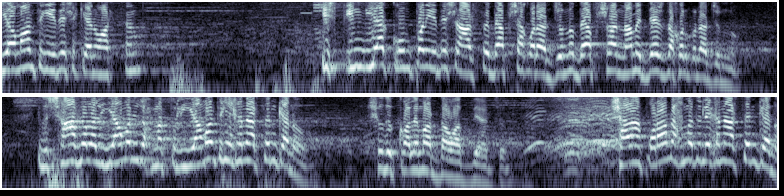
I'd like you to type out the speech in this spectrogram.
ইয়ামান থেকে এদেশে কেন আসছেন? ইস্ট ইন্ডিয়া কোম্পানি এদেশে আসছে ব্যবসা করার জন্য, ব্যবসার নামে দেশ দখল করার জন্য। কিন্তু শাহজালাল ইয়ামানি রহমাতুল ইয়ামান থেকে এখানে আসছেন কেন? শুধু কলেমার দাওয়াত দেওয়ার জন্য। সারা পরান রহমাতুল এখানে আসছেন কেন?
